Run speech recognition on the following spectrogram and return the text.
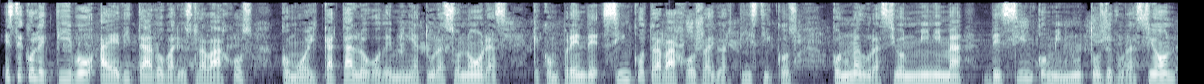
Este colectivo ha editado varios trabajos, como el Catálogo de Miniaturas Sonoras, que comprende cinco trabajos radioartísticos con una duración mínima de cinco minutos de duración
